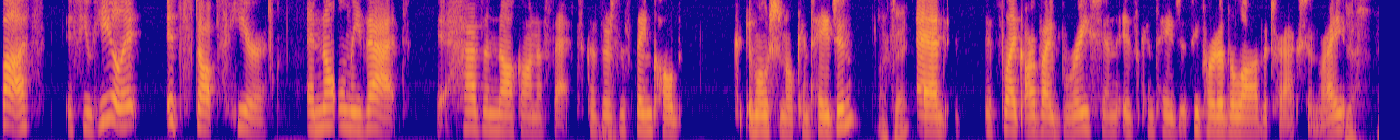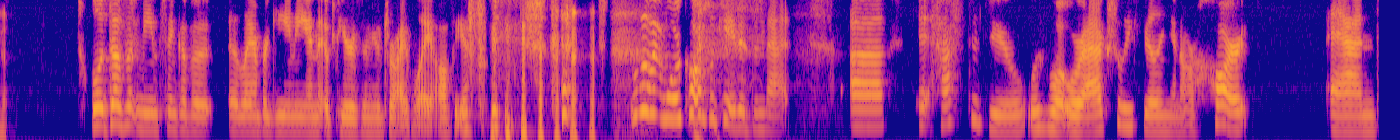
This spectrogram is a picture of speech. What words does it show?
but if you heal it, it stops here. And not only that, it has a knock-on effect because there's this thing called emotional contagion. Okay. And it's like our vibration is contagious. You've heard of the law of attraction, right? Yes. Yeah. Well, it doesn't mean think of a, a Lamborghini and it appears in your driveway, obviously. a little bit more complicated than that. Uh, it has to do with what we're actually feeling in our hearts and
